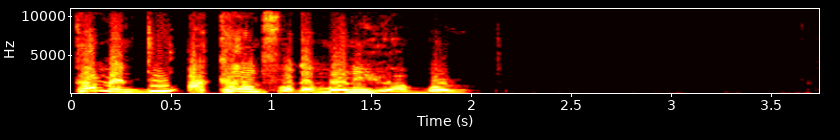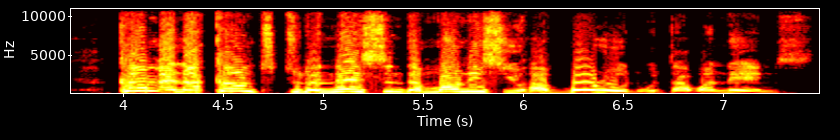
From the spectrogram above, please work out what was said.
Come and do account for the money you have borrowed. Come and account to the nation the monies you have borrowed with our names,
